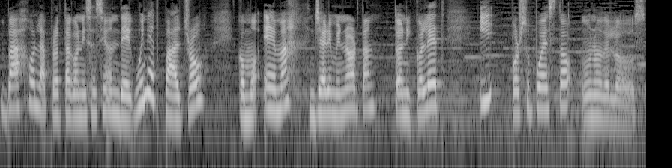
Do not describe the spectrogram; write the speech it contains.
bajo la protagonización de Gwyneth Paltrow como Emma, Jeremy Norton, Tony Collette y por supuesto uno de los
